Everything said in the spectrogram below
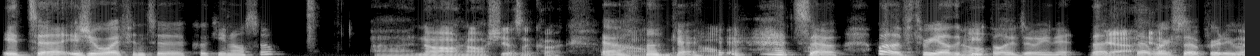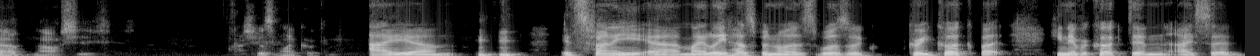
it uh, is your wife into cooking also? uh, no, no. She doesn't cook. Oh, No, okay. no. So, well, if three other No. people are doing it, that Yeah, that yeah. works out pretty Yeah, well. no, she she doesn't like cooking. I um, it's funny. Uh, my late husband was was a great cook, but he never cooked. And I said,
